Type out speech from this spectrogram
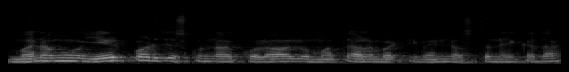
మనము ఏర్పాటు చేసుకున్న కులాలు మతాలను బట్టి ఇవన్నీ వస్తున్నాయి కదా.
